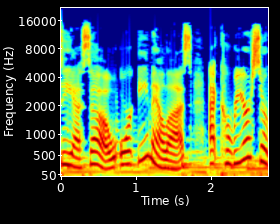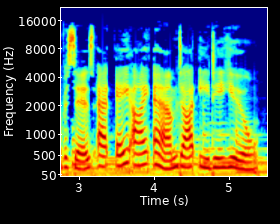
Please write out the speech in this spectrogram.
CSO or email us at careerservices at aim.edu.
